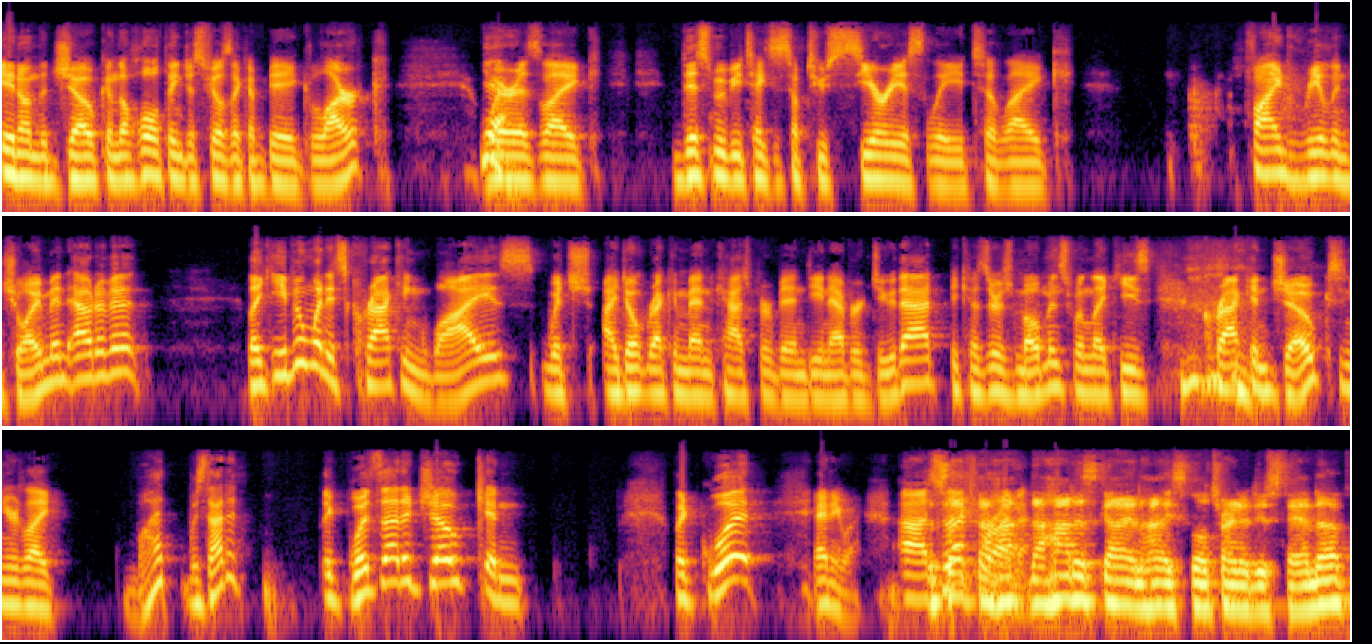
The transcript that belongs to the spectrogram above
in on the joke and the whole thing just feels like a big lark. Yeah. Whereas like this movie takes itself too seriously to like find real enjoyment out of it. like even when it's cracking wise, which I don't recommend Casper Van Dien ever do that because there's moments when like he's cracking jokes and you're like, what was that a like was that a joke and like what anyway uh It's so like that's the, where hot, the hottest guy in high school trying to do stand up.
